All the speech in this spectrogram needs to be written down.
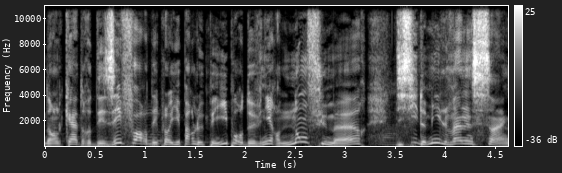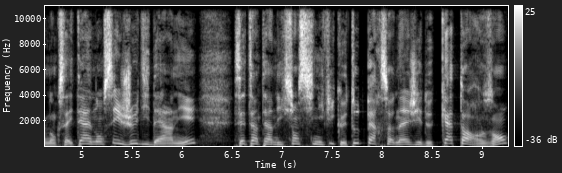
dans le cadre des efforts déployés par le pays pour devenir non-fumeurs d'ici 2025. Donc ça a été annoncé jeudi dernier. Cette interdiction signifie que toute personne âgée de 14 ans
